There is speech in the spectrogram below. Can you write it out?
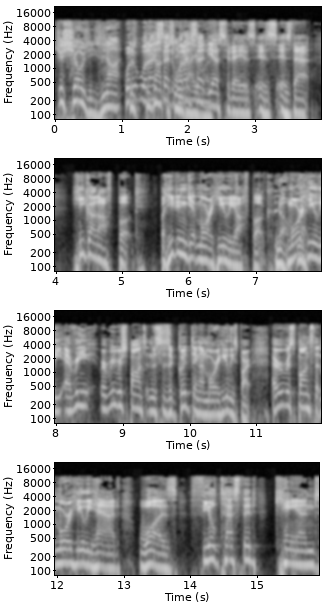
just shows he's not. What, he's- what he's I not said what I said yesterday is is is that he got off book, but he didn't get Maura Healey off book. No, Maura right. Healey every every response, and this is a good thing on Maura Healey's part. Every response that Maura Healey had was field tested, canned,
